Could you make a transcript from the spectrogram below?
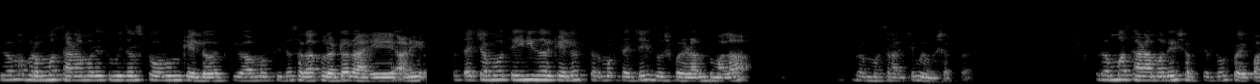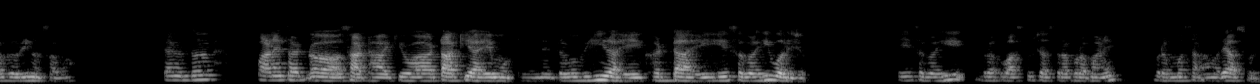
किंवा मग ब्रह्मस्थानामध्ये तुम्ही जर स्टोरूम केलं किंवा मग तिथं सगळा क्लटर आहे आणि तर त्याच्यामुळे तेही जर केलं तर मग त्याचे दुष्परिणाम तुम्हाला ब्रह्मस्थानाचे मिळू शकतात. ब्रह्मस्थानामध्ये शक्यतो स्वयंपाकघरी नसावा. त्यानंतर पाण्याचा साठा किंवा टाकी आहे मोठी नाहीतर मग विहीर आहे खड्डा आहे हे सगळंही वर्ज्य. हे सगळंही ब्र वास्तुशास्त्राप्रमाणे ब्रह्मस्थानामध्ये असू नये.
